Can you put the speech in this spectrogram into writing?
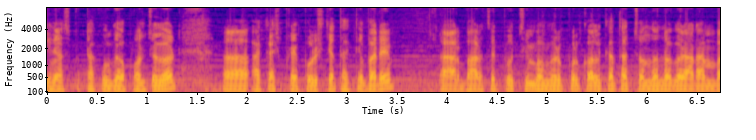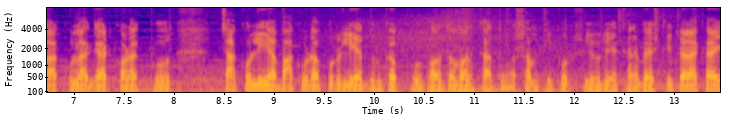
দিনাজপুর, ঠাকুরগাঁও, পঞ্চগড় আকাশ প্রায় পরিষ্কার থাকতে পারে। আর ভারতের পশ্চিমবঙ্গের উপর কলকাতা, চন্দননগর, আরামবাগ, কোলাঘাট, খড়গপুর, চাকুলিয়া, বাঁকুড়া, পুরুলিয়া, দুর্গাপুর, বর্ধমান, কাদোয়া, শান্তিপুর শিউরি এখানে বেশ কিছু এলাকায়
